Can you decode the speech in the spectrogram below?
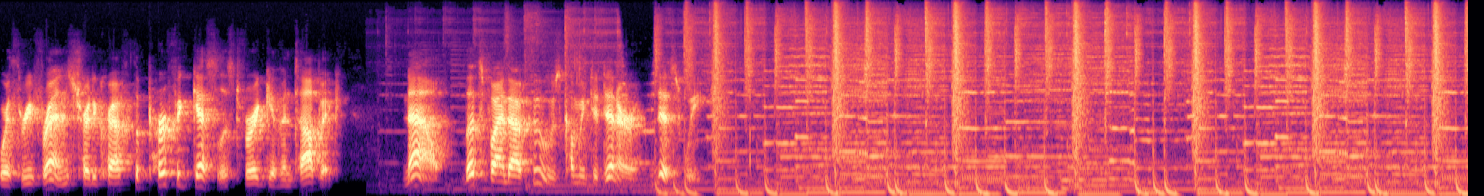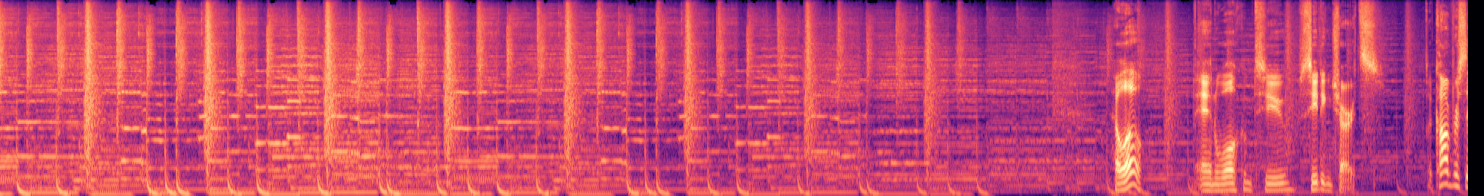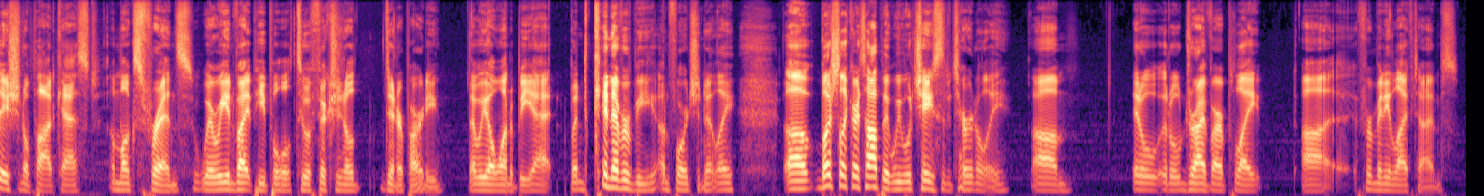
where three friends try to craft the perfect guest list for a given topic. Now, let's find out who's coming to dinner this week. Hello, and welcome to Seating Charts, a conversational podcast amongst friends where we invite people to a fictional dinner party that we all want to be at, but can never be, unfortunately. Uh, much like our topic, we will chase it eternally. Um, it'll it'll drive our plight uh, for many lifetimes.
